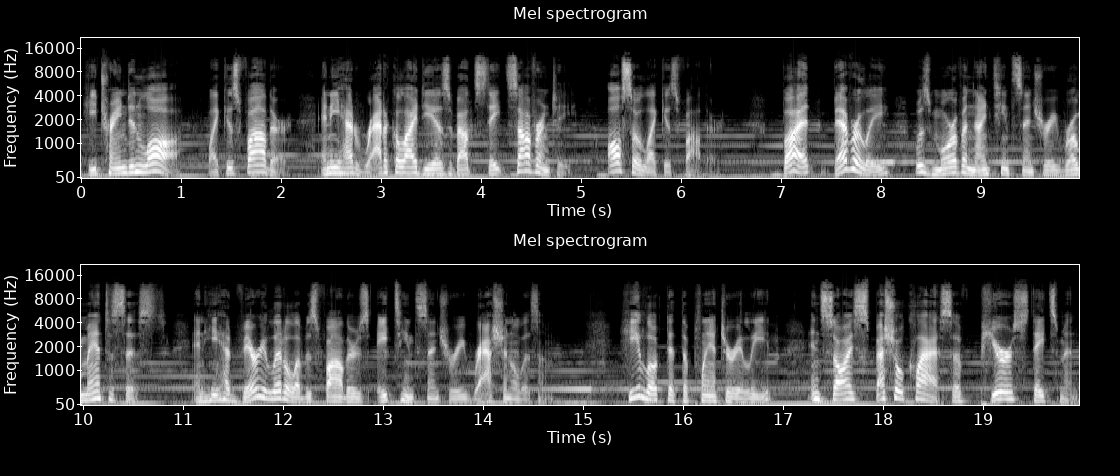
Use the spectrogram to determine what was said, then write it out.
He trained in law, like his father, and he had radical ideas about state sovereignty, also like his father. But Beverley was more of a 19th century romanticist, and he had very little of his father's 18th century rationalism. He looked at the planter elite and saw a special class of pure statesmen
